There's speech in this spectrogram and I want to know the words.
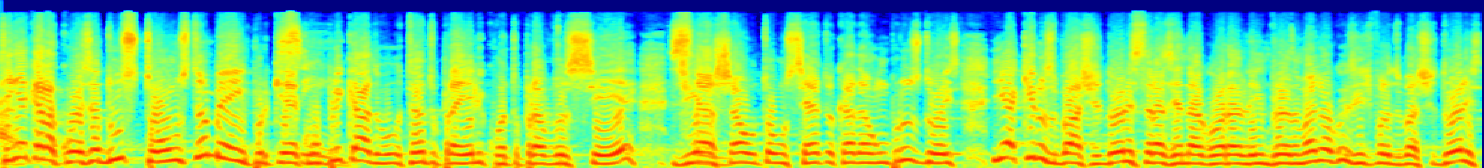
tem aquela coisa dos tons também, porque é Sim. é complicado, tanto para ele quanto para você, de Sim. achar o tom certo cada um para os dois. E aqui nos bastidores, trazendo agora, lembrando mais uma coisa que a gente falou dos bastidores,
